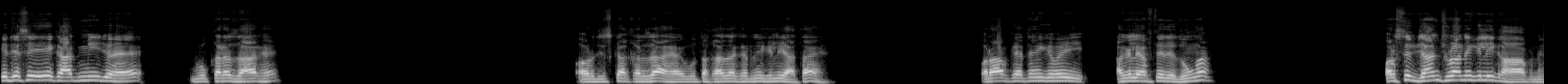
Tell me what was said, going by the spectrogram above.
کہ جیسے ایک آدمی جو ہے، وہ قرض دار ہے اور جس کا قرضہ ہے، وہ تقاضا کرنے کے لیے آتا ہے۔ اور آپ کہتے ہیں کہ بھائی، اگلے ہفتے دے دوں گا۔ اور صرف جان چھڑانے کے لیے کہا آپ نے،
